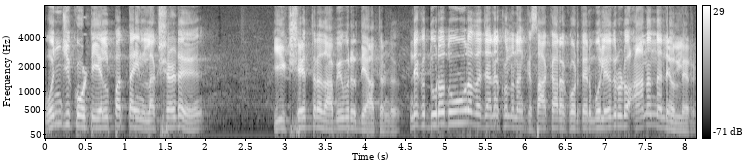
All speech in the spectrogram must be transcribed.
ಒಂಜಿ ಕೋಟಿ ಎಲ್ಪತ್ತೈದು ಲಕ್ಷ ಈ ಕ್ಷೇತ್ರದ ಅಭಿವೃದ್ಧಿ ಆತಂಡು. ನೆಕ್ ದೂರ ದೂರದ ಜನಕುಲು ನಂಗೆ ಸಾಕಾರ ಕೊಡ್ತೇನೆ ಮೂಲ ಎದುರುಡು ಆನಂದನೇ ಉಲ್ಲೇರು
